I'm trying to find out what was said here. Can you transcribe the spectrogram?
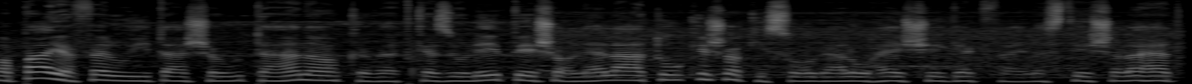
A pálya felújítása után a következő lépés a lelátók és a kiszolgáló helységek fejlesztése lehet,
